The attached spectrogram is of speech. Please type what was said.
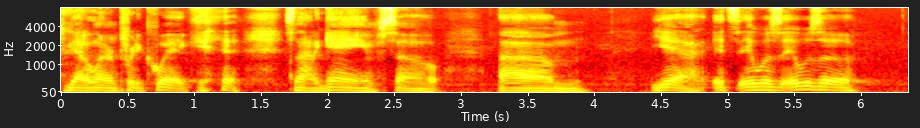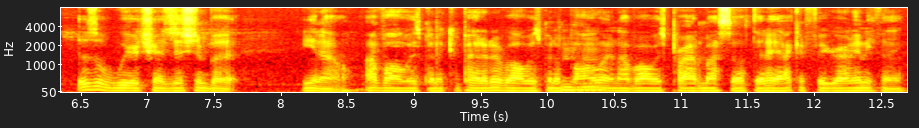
you got to learn pretty quick. it's not a game. So um, yeah, it's it was it was a it was a weird transition, but you know, I've always been a competitor. I've always been a mm-hmm. baller, and I've always prided myself that hey, I can figure out anything.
